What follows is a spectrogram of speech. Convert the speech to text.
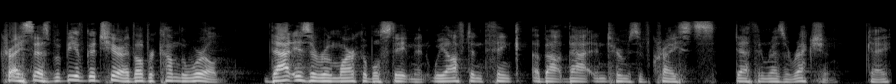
Christ says, but be of good cheer. I've overcome the world. That is a remarkable statement. We often think about that in terms of Christ's death and resurrection. Okay?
